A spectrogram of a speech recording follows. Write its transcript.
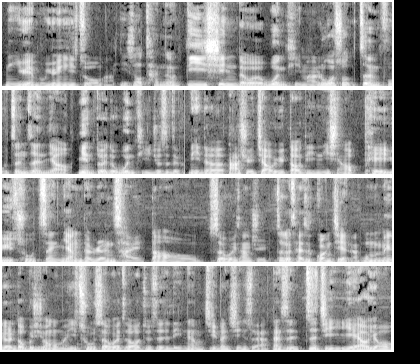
你愿不愿意做嘛。你说谈那种低薪的问题嘛？如果说政府真正要面对的问题就是这个，你的大学教育到底你想要培育出怎样的人才到社会上去，这个才是关键啊。我们每个人都不希望我们一出社会之后就是领那种基本薪水啊，但是自己也要有。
